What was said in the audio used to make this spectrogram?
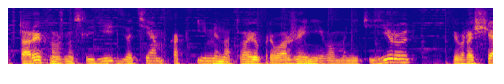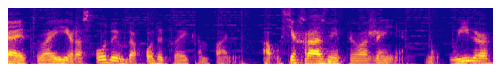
Во-вторых, нужно следить за тем, как именно твое приложение его монетизирует, превращает твои расходы в доходы твоей компании. А у всех разные приложения. Ну, у игр,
